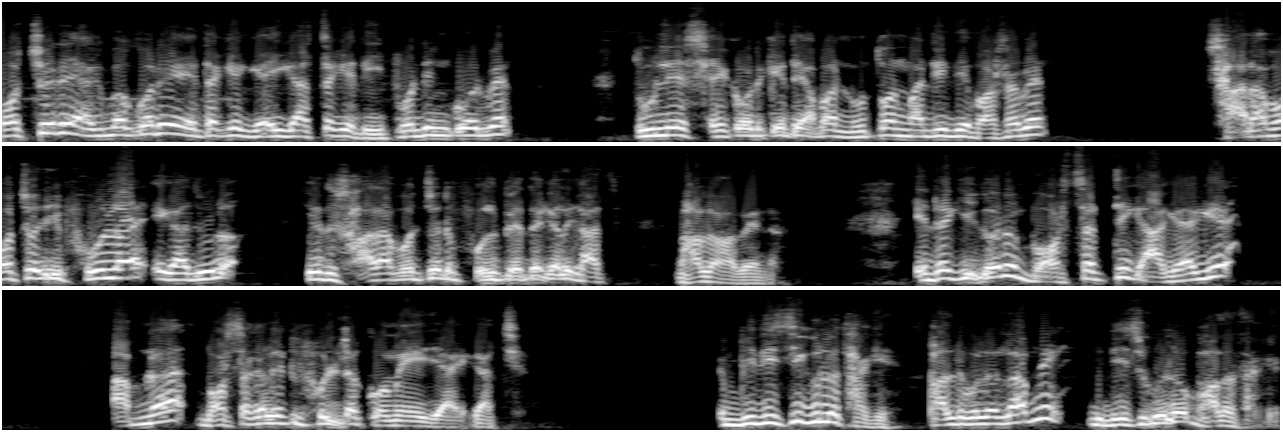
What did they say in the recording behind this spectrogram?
বছরে একবার করে এটাকে, এই গাছটাকে রিপোর্টিং করবেন, তুলে শেকড় কেটে আবার নতুন মাটি দিয়ে বসাবেন। সারা বছরই ফুল হয় এই গাছগুলো, কিন্তু সারা বছর ফুল পেতে গেলে গাছ ভালো হবে না। এটা কি করবেন বর্ষার ঠিক আগে আগে আপনার বর্ষাকালে একটু ফুলটা কমেই যায় গাছে। বিদেশিগুলো থাকে, ফালতু বলে লাভ নেই, বিদেশিগুলো ভালো থাকে।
